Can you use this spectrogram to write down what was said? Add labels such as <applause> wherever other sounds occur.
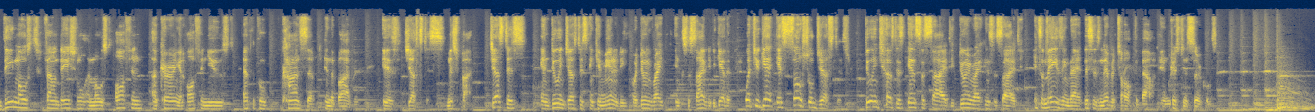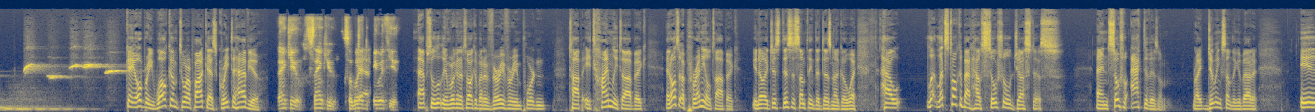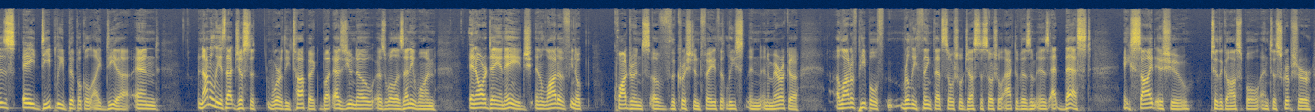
The most foundational and most often occurring and often used ethical concept in the Bible is justice, mishpat. Justice and doing justice in community or doing right in society together, what you get is social justice. Doing <laughs> justice in society, doing right in society. It's amazing that this is never talked about in Christian circles. Okay, Obery, welcome to our podcast. Great to have you. Thank you. Thank you. So glad yeah. to be with you. Absolutely. And we're going to talk about a very, very important topic, a timely topic and also a perennial topic. You know, it just this is something that does not go away. How let, let's talk about how social justice and social activism, right, doing something about it, is a deeply biblical idea. And not only is that just a worthy topic, but as you know as well as anyone, in our day and age, in a lot of, you know, quadrants of the Christian faith, at least in, in America, a lot of people th- really think that social justice, social activism is at best a side issue to the gospel and to scripture,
